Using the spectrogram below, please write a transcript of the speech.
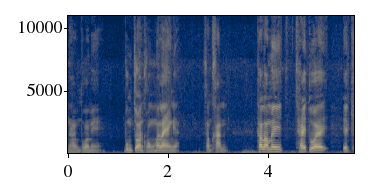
นะครับพ่อแม่ วงจรของแมลงเนี่ยสำคัญ ถ้าเราไม่ ใช้ตัว SK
